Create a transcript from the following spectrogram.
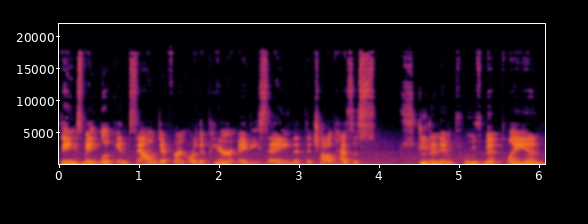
things may look and sound different or the parent may be saying that the child has a student improvement plan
